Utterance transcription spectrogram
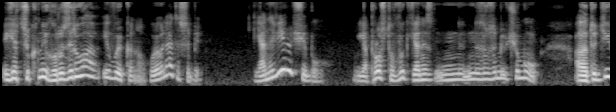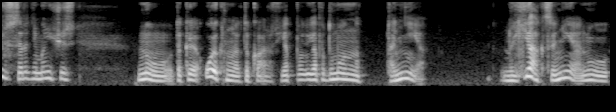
і я цю книгу розірвав і виконав. Уявляєте собі? Я не віруючий Богу. Я просто вик... я не, не, не зрозумів чому. Але тоді всередині мені щось, ну, таке ойкнуло, як то кажуть. Я, я подумав, ну, та ні. Ну як це ні? Ну.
